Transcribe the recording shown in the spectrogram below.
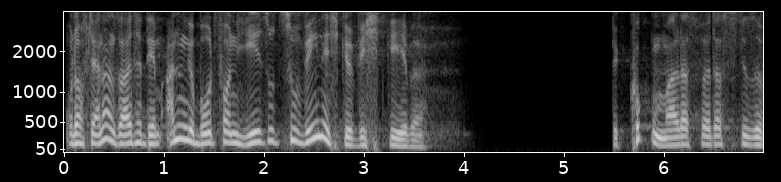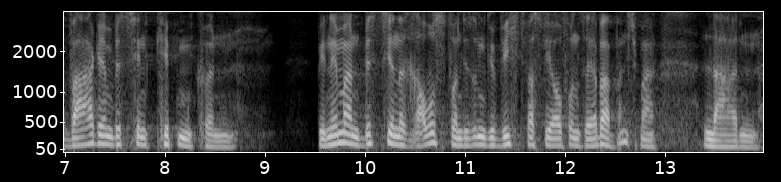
und auf der anderen Seite dem Angebot von Jesu zu wenig Gewicht gebe. Wir gucken mal, dass wir das, diese Waage ein bisschen kippen können. Wir nehmen mal ein bisschen raus von diesem Gewicht, was wir auf uns selber manchmal laden.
